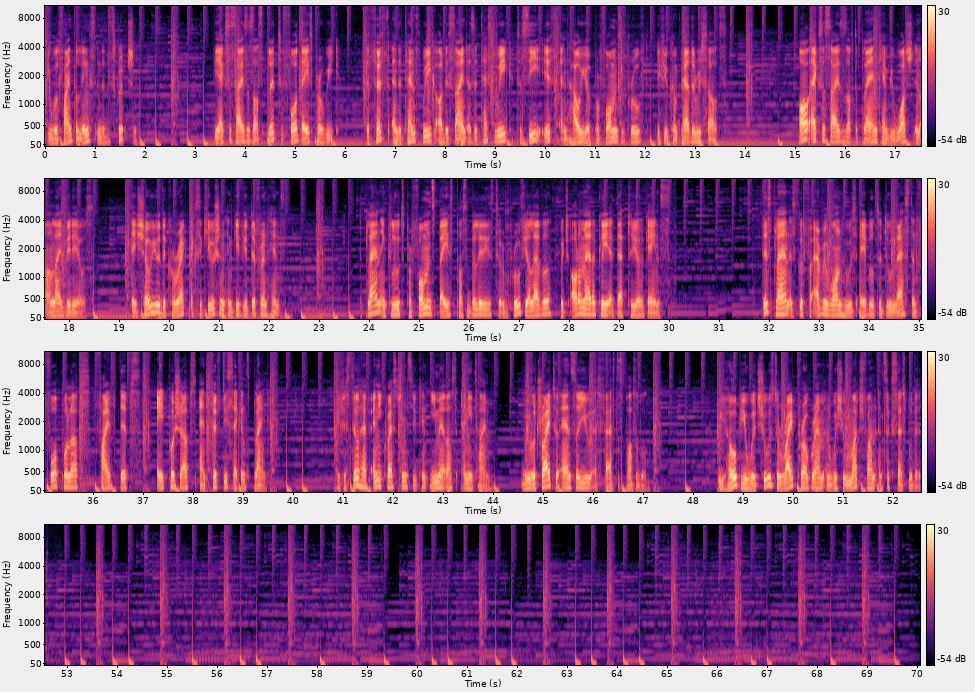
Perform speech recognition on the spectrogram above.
You will find the links in the description. The exercises are split to 4 days per week. The 5th and the 10th week are designed as a test week to see if and how your performance improved if you compare the results. All exercises of the plan can be watched in online videos. They show you the correct execution and give you different hints. Plan includes performance-based possibilities to improve your level, which automatically adapt to your gains. This plan is good for everyone who is able to do less than 4 pull-ups, 5 dips, 8 push-ups and 50 seconds plank. If you still have any questions you can email us anytime. We will try to answer you as fast as possible. We hope you will choose the right program and wish you much fun and success with it.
